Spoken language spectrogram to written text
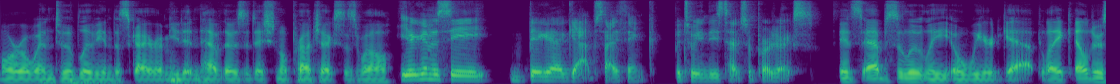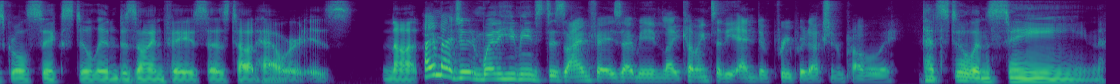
Morrowind to Oblivion to Skyrim, you didn't have those additional projects as well. You're going to see bigger gaps, I think, between these types of projects. It's absolutely a weird gap. Like Elder Scrolls 6 still in design phase, says Todd Howard, is not. I imagine when he means design phase, I mean like coming to the end of pre production, probably. That's still insane.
